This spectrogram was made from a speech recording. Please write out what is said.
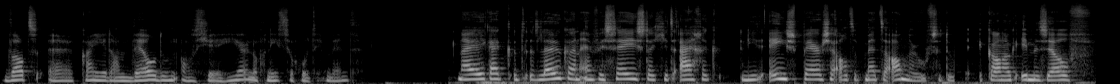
wat uh, kan je dan wel doen als je hier nog niet zo goed in bent? Nee, kijk, het, het, leuke aan NVC is dat je het eigenlijk niet eens per se altijd met de ander hoeft te doen. Ik kan ook in mezelf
